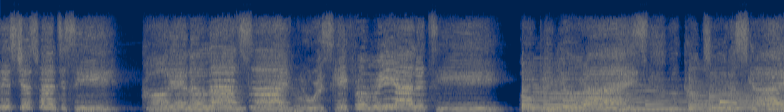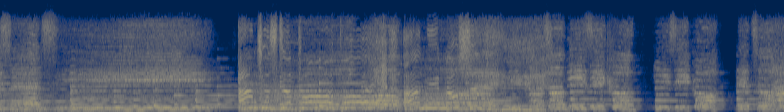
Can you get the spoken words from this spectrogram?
this just fantasy? Caught in a landslide, no escape from reality. Open your eyes, look up to the so high.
